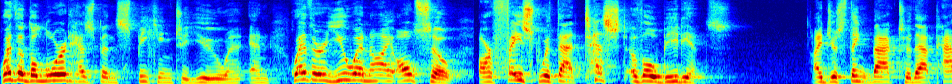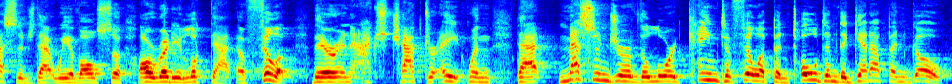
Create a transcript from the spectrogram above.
whether the Lord has been speaking to you and whether you and I also are faced with that test of obedience I just think back to that passage that we have also already looked at of Philip there in Acts chapter 8 when that messenger of the Lord came to Philip and told him to get up and go.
